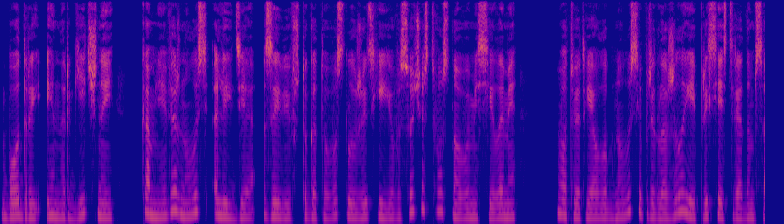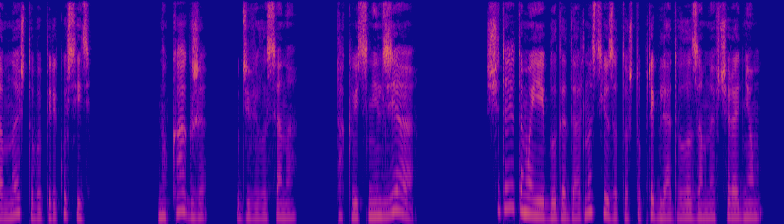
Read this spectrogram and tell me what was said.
бодрый и энергичный, ко мне вернулась Лидия, заявив, что готова служить ее высочеству с новыми силами. В ответ я улыбнулась и предложила ей присесть рядом со мной, чтобы перекусить. «Но как же?» — удивилась она. «Так ведь нельзя!» Считай это моей благодарностью за то, что приглядывала за мной вчера днем.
